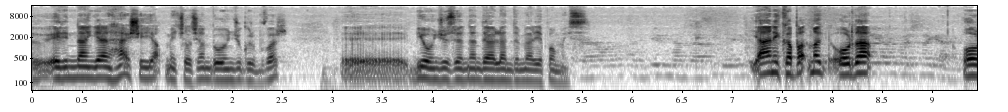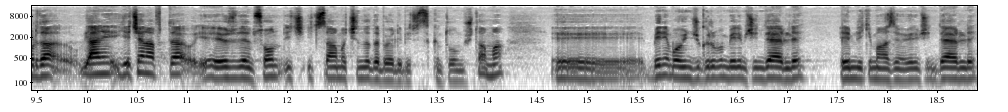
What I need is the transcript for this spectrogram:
e, elinden gelen her şeyi yapmaya çalışan bir oyuncu grubu var. E, bir oyuncu üzerinden değerlendirmeler yapamayız. Yani kapatmak orada Orada yani geçen hafta e, özür dilerim son iç, iç saha maçında da böyle bir sıkıntı olmuştu ama e, benim oyuncu grubum benim için değerli. Elimdeki malzeme benim için değerli.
